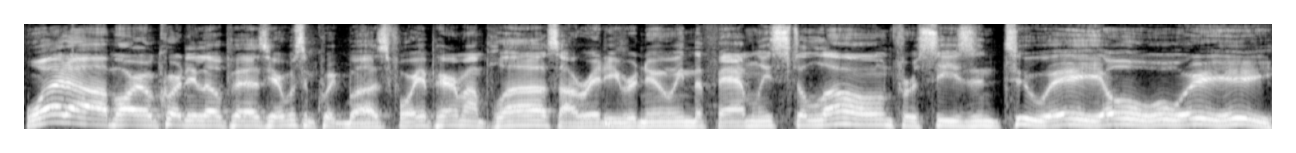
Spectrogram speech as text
What up, Mario Courtney Lopez here with some quick buzz for you. Paramount Plus already renewing the Family Stallone for season two. Hey, oh, oh hey, hey.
